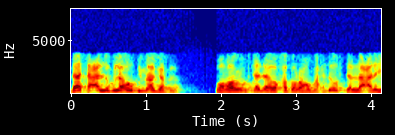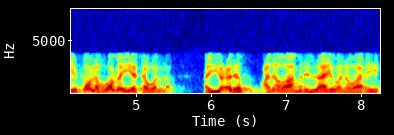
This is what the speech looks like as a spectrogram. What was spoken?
لا تعلق له بما قبله وهو مبتدأ وخبره محذوف دل عليه قوله ومن يتولى أي يعرض عن أوامر الله ونواهيه؟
